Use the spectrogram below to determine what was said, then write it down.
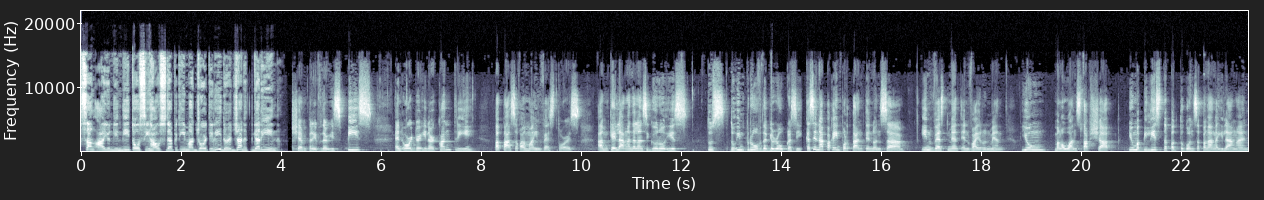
Sang-ayon din dito si House Deputy Majority Leader Janet Garin. Siyempre, if there is peace and order in our country, papasok ang mga investors. Um, kailangan na lang siguro is to, to improve the bureaucracy. Kasi napaka-importante nun sa investment environment. Yung mga one-stop shop, yung mabilis na pagtugon sa pangangailangan,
